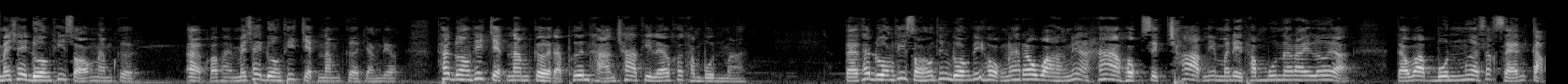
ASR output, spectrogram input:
ไม่ใช่ดวงที่สองนำเกิดอ่าขออภัยไม่ใช่ดวงที่เจ็ดนำเกิดอย่างเดียว ถ้าดวงที่เจ็ดนำเกิดอะพื้นฐานชาติที่แล้วเขาทาบุญมา แต่ถ้าดวงที่สองถึงดวงที่หกนะ ระหว่างเนี่ยห้าหกสิบชาตินี่ไม่ได้ทำบุญอะไรเลยอะ แต่ว่าบุญเมื่อสักแสนกลับ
